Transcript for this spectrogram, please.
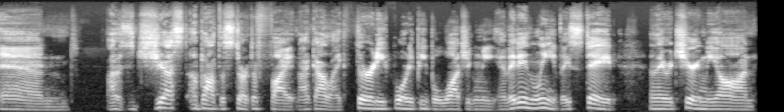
and I was just about to start to fight, and I got like 30, 40 people watching me, and they didn't leave. They stayed, and they were cheering me on.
